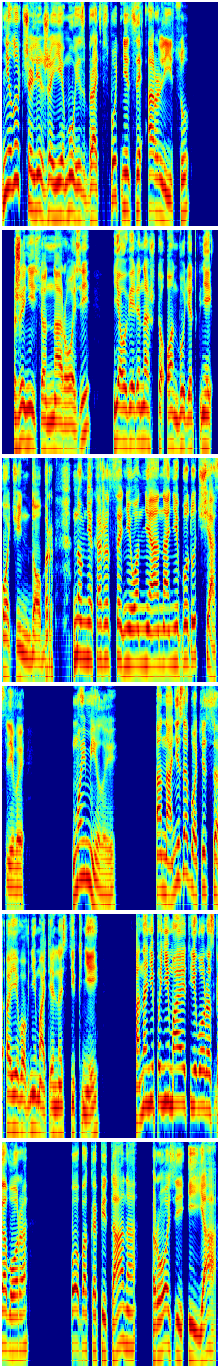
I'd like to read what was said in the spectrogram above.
Не лучше ли же ему избрать в спутнице орлицу? Женись он на Рози, я уверена, что он будет к ней очень добр, но мне кажется, ни он, ни она не будут счастливы. Мой милый, она не заботится о его внимательности к ней. Она не понимает его разговора. Оба капитана Рози и я,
